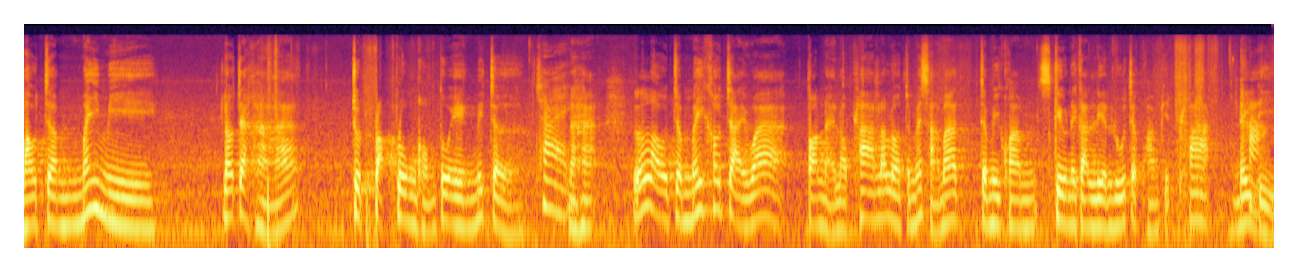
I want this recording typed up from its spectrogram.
เราจะไม่มีเราจะหาจุดปรับปรุงของตัวเองไม่เจอนะฮะแล้วเราจะไม่เข้าใจว่าตอนไหนเราพลาดแล้วเราจะไม่สามารถจะมีความสกิลในการเรียนรู้จากความผิดพลาดได้ดี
